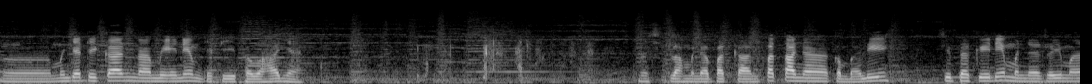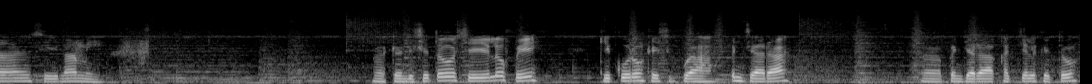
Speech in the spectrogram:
uh, menjadikan Nami ini menjadi bawahannya. Nah, setelah mendapatkan petanya kembali, si Bagi ini menerima si Nami. Nah, dan di situ si Luffy dikurung di sebuah penjara, uh, penjara kecil gitu.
